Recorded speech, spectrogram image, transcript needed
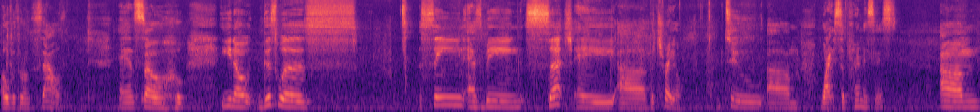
overthrow the South. And so, you know, this was seen as being such a uh, betrayal to um, white supremacists. Um,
